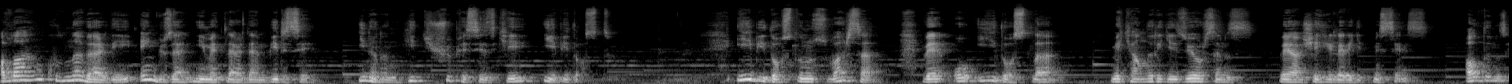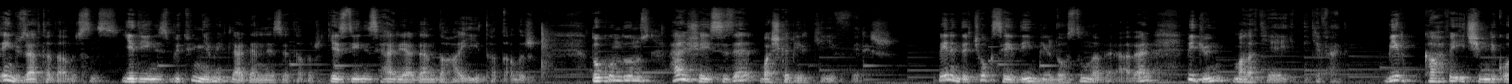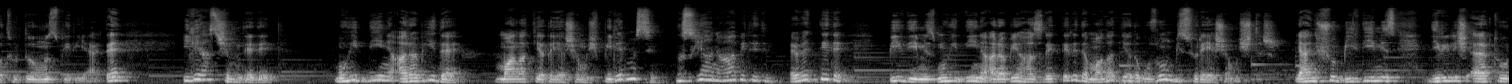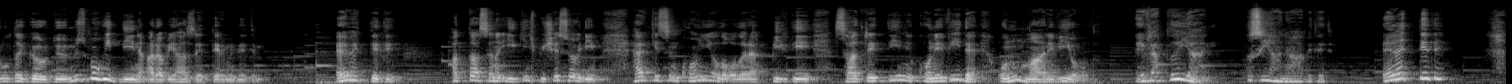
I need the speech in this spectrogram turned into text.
Allah'ın kuluna verdiği en güzel nimetlerden birisi, inanın hiç şüphesiz ki iyi bir dost. İyi bir dostunuz varsa ve o iyi dostla mekanları geziyorsanız veya şehirlere gitmişseniz, aldığınız en güzel tadı alırsınız. Yediğiniz bütün yemeklerden lezzet alır. Gezdiğiniz her yerden daha iyi tat alır. Dokunduğunuz her şey size başka bir keyif verir. Benim de çok sevdiğim bir dostumla beraber bir gün Malatya'ya gittik efendim. Bir kahve içimlik oturduğumuz bir yerde İlyas'cığım dedi Muhiddin Arabi de Malatya'da yaşamış bilir misin? Nasıl yani abi dedim. Evet dedi. Bildiğimiz Muhiddin Arabi Hazretleri de Malatya'da uzun bir süre yaşamıştır. Yani şu bildiğimiz Diriliş Ertuğrul'da gördüğümüz Muhiddin Arabi Hazretleri mi dedim. Evet dedi. Hatta sana ilginç bir şey söyleyeyim. Herkesin Konyalı olarak bildiği Sadreddin Konevi de onun manevi oldu. Evlatlığı yani. Nasıl yani abi dedim. Evet dedi.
